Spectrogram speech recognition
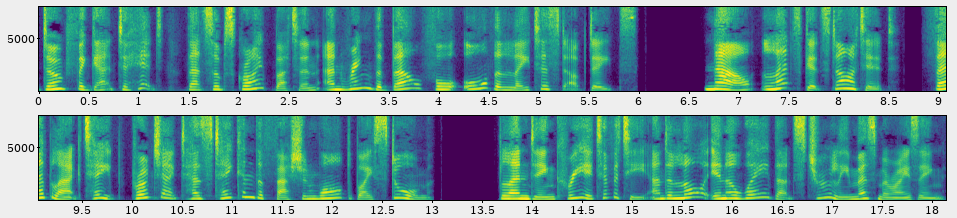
don't forget to hit that subscribe button and ring the bell for all the latest updates. Now, let's get started. Their black tape project has taken the fashion world by storm, blending creativity and allure in a way that's truly mesmerizing.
